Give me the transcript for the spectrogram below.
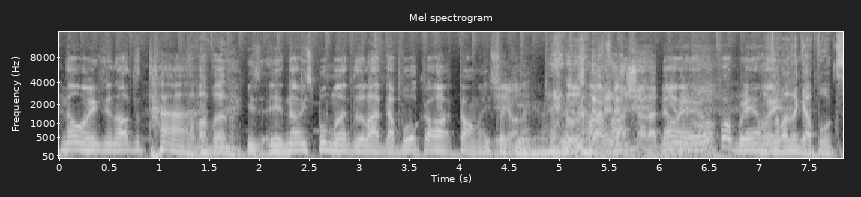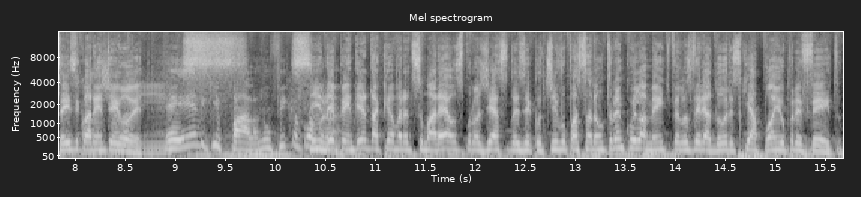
Não, o Reginaldo tá. Tá babando? es- Não, espumando do lado da boca, ó. Toma, isso Eu, aqui. né? Não, charadinha não, é o problema. Vamos falar daqui a pouco. 6 e 48 É ele que fala, não fica Se cobrando. depender da Câmara de Sumaré, os projetos do Executivo passarão tranquilamente pelos vereadores que apoiam o prefeito.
